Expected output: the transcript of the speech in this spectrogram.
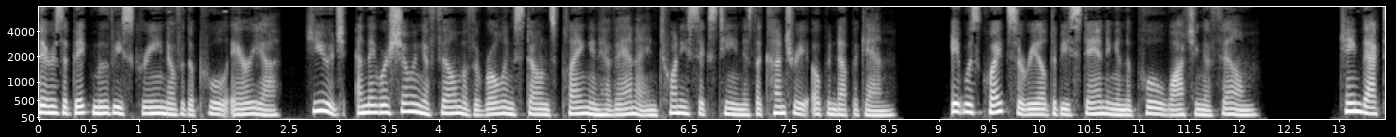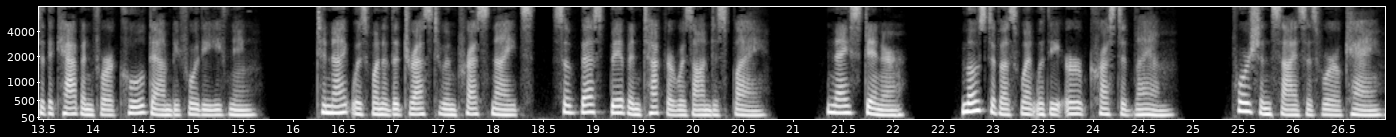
There is a big movie screen over the pool area, huge, and they were showing a film of the Rolling Stones playing in Havana in 2016 as the country opened up again. It was quite surreal to be standing in the pool watching a film. Came back to the cabin for a cool down before the evening. Tonight was one of the dress to impress nights, so best bib and tucker was on display. Nice dinner. Most of us went with the herb crusted lamb. Portion sizes were okay.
